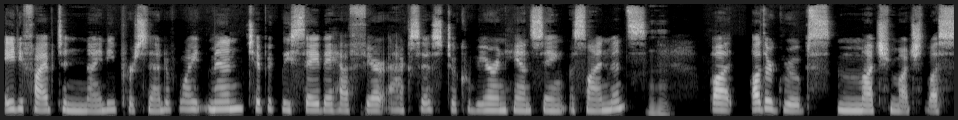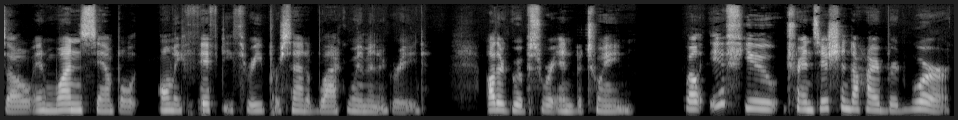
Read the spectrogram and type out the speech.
85 to 90% of white men typically say they have fair access to career enhancing assignments. Mm-hmm. But other groups, much, much less so. In one sample, only 53% of Black women agreed. Other groups were in between. Well, if you transition to hybrid work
